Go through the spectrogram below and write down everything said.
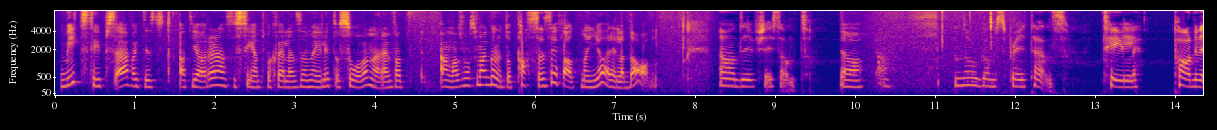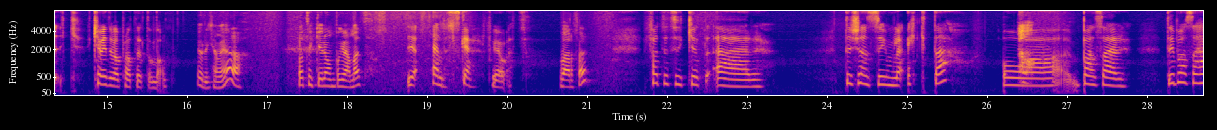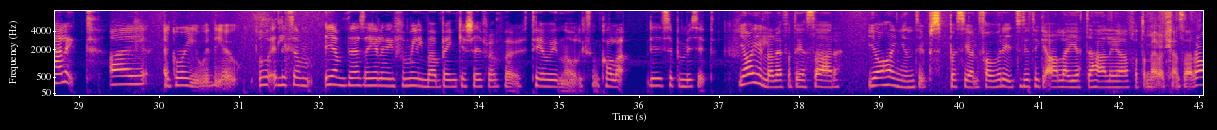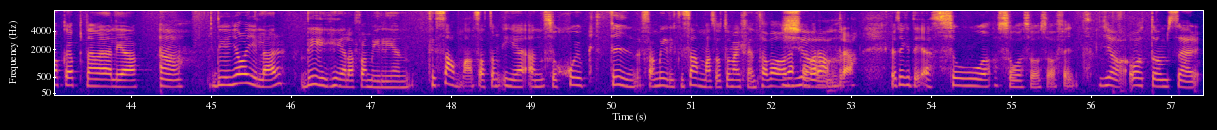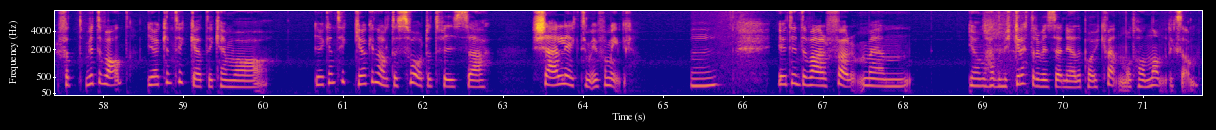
mitt tips är faktiskt att göra den så sent på kvällen som möjligt och sova med den. För att annars måste man gå runt och passa sig för allt man gör hela dagen. Ja det är i och för sig sant. Ja. Nog om spraytans. Till Parnevik. Kan vi inte bara prata lite om dem? Jo, det kan vi göra. Vad tycker du om programmet? Jag älskar programmet. Varför? För att jag tycker att det är... Det känns så himla äkta. Och bara så här... Det är bara så härligt. I agree with you. Och liksom när så hela min familj bara bänkar sig framför tvn och liksom kollar. Det är supermysigt. Jag gillar det för att det är så här. Jag har ingen typ speciell favorit. Jag tycker alla är jättehärliga för att de är verkligen så här raka, öppna och ärliga. Ja. Det jag gillar, det är hela familjen tillsammans. Att de är en så sjukt fin familj tillsammans och att de verkligen tar vara Ja. på varandra. Jag tycker det är så, så, så, så fint. Ja, och att de så här, för att, vet du vad? Jag kan tycka att det kan vara, jag kan tycka, jag kan ha lite svårt att visa kärlek till min familj. Mm. Jag vet inte varför, men jag hade mycket lättare att visa det när jag hade pojkvän mot honom liksom.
